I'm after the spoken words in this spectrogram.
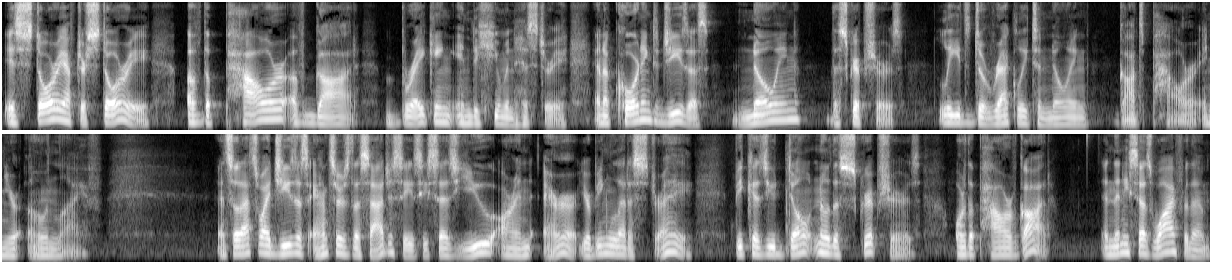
is story after story of the power of God breaking into human history. And according to Jesus, knowing the scriptures leads directly to knowing God's power in your own life. And so that's why Jesus answers the Sadducees. He says, You are in error. You're being led astray because you don't know the scriptures or the power of God. And then he says, Why for them?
